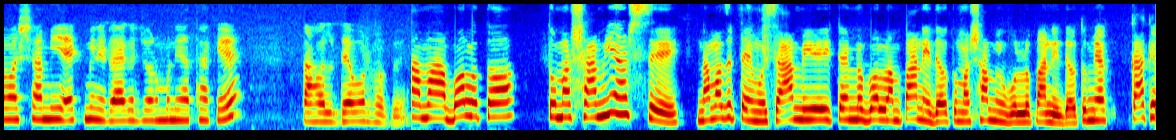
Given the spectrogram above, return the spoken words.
আমার স্বামী এক মিনিট আগে জন্ম নেওয়া থাকে তাহলে দেওয়ার হবে। আমা বলো তো তোমার স্বামী আসছে? নামাজের টাইম হয়েছে আমি এই টাইমে বললাম পানি দাও। তোমার স্বামী বলল পানি দাও। তুমি কাকে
